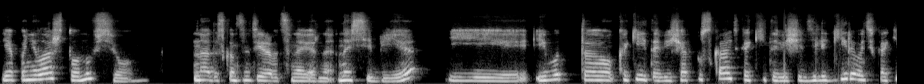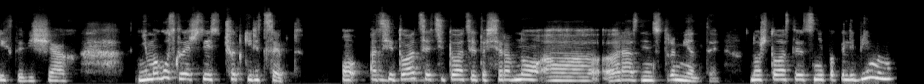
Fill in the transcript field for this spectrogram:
Я поняла, что ну все, надо сконцентрироваться, наверное, на себе, и, и вот э, какие-то вещи отпускать, какие-то вещи делегировать, в каких-то вещах. Не могу сказать, что есть четкий рецепт от ситуации от ситуации это все равно а, разные инструменты. Но что остается непоколебимым,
